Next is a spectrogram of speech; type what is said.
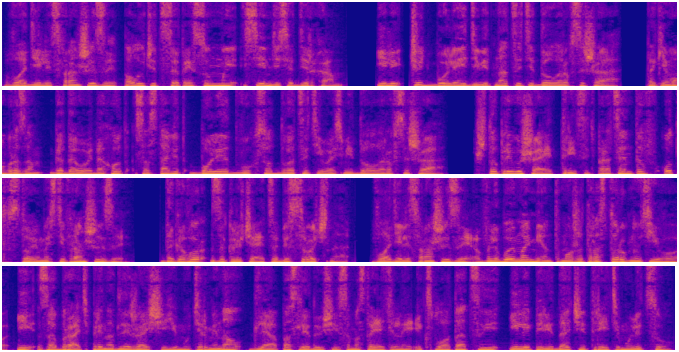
Владелец франшизы получит с этой суммы 70 дирхам, или чуть более 19 долларов США. Таким образом, годовой доход составит более 228 долларов США, что превышает 30% от стоимости франшизы. Договор заключается бессрочно. Владелец франшизы в любой момент может расторгнуть его и забрать принадлежащий ему терминал для последующей самостоятельной эксплуатации или передачи третьему лицу.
